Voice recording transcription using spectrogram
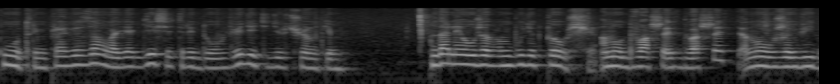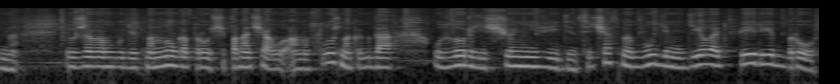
смотрим, провязала я 10 рядов, видите, девчонки. Далее уже вам будет проще. Оно 2,6, 2,6, оно уже видно. И уже вам будет намного проще. Поначалу оно сложно, когда узор еще не виден. Сейчас мы будем делать переброс.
